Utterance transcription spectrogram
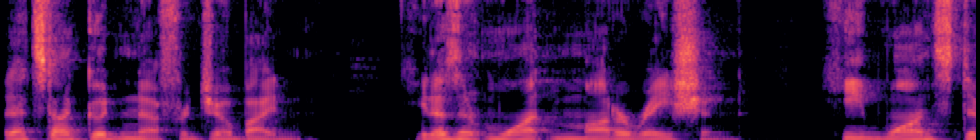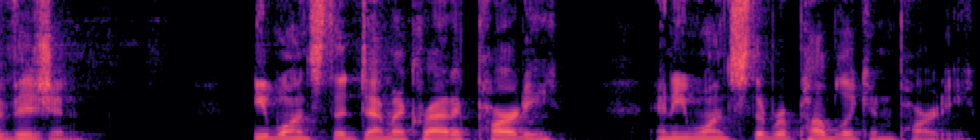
But that's not good enough for Joe Biden. He doesn't want moderation, he wants division. He wants the Democratic Party and he wants the Republican Party.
